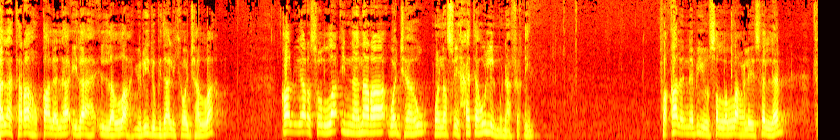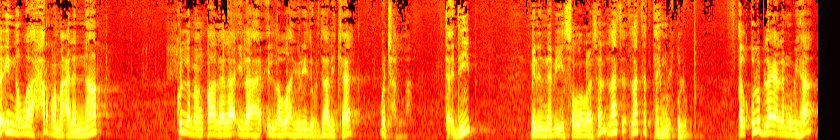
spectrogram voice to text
ألا تراه؟ قال لا إله إلا الله. يريد بذلك وجه الله. قالوا يا رسول الله إنا نرى وجهه ونصيحته للمنافقين. فقال النبي صلى الله عليه وسلم فإن الله حرم على النار. كل من قال لا إله إلا الله يريد بذلك وجه الله. تأديب من النبي صلى الله عليه وسلم لا لا تتهم القلوب. القلوب لا يعلم بها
